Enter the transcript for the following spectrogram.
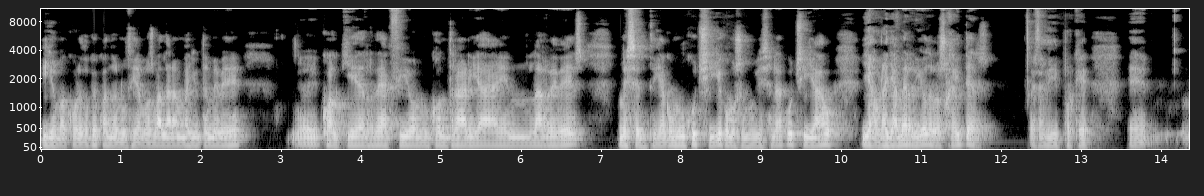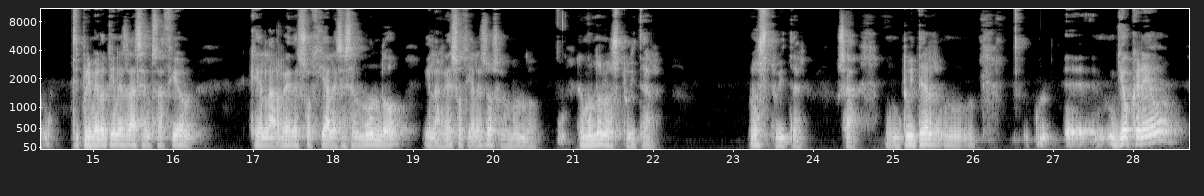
Y yo me acuerdo que cuando anunciamos Valdarán by UTMB, eh, cualquier reacción contraria en las redes me sentía como un cuchillo, como si me hubiesen acuchillado. Y ahora ya me río de los haters. Es decir, porque eh, primero tienes la sensación que las redes sociales es el mundo y las redes sociales no es el mundo. El mundo no es Twitter. No es Twitter. O sea, en Twitter mm, eh, yo creo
